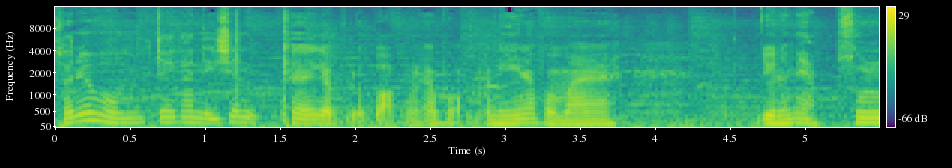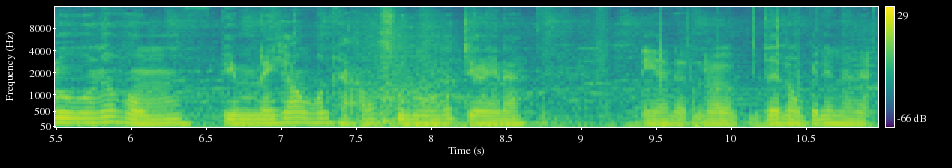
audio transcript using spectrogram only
สวัสดีผมเจอกันอีกเช่นเคยกับหลูบอกนะครับผมวันนี้นะผมมาอยู่ในแมปซูลูนะผมพิมพ์ในช่องค้นหาว่าซูลูก็เจอเลยนะเนี่ยเดี๋ยวเราจะลงไปเล่นแล้วเนี่ย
